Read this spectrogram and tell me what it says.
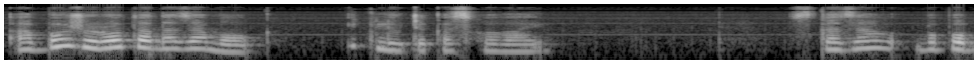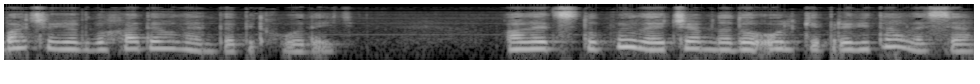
або ж рота на замок і ключика сховай. Сказав, бо побачив, як до хати Оленка підходить. Але ступила і чемно до Ольки привіталася,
